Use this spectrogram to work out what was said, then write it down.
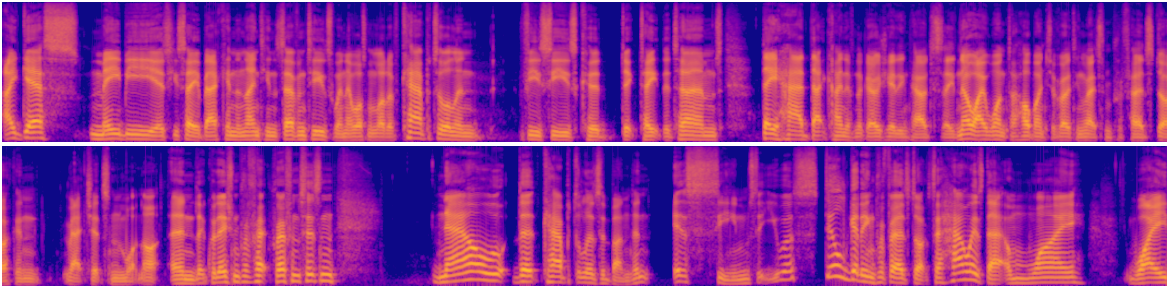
I guess maybe, as you say, back in the 1970s when there wasn't a lot of capital and VCs could dictate the terms, they had that kind of negotiating power to say, no, I want a whole bunch of voting rights and preferred stock and ratchets and whatnot and liquidation prefer- preferences. And now that capital is abundant, it seems that you are still getting preferred stock. So how is that and why? Why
